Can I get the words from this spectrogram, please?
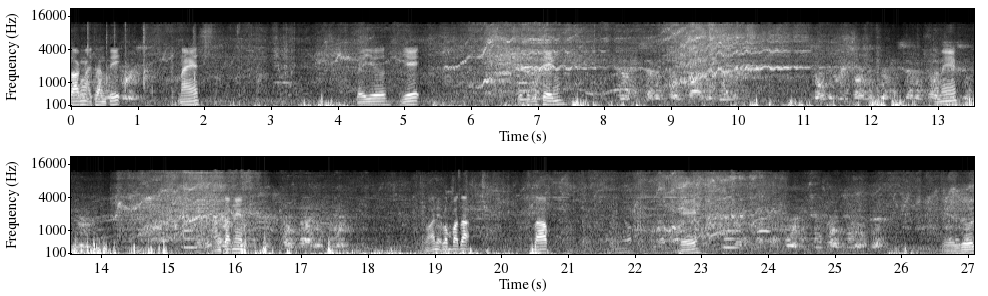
Sangat cantik. Nice. Gaya ye. Kita pusing. Manis. Mantap. Mau anik lompat tak? Stop. Okay, Zul.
